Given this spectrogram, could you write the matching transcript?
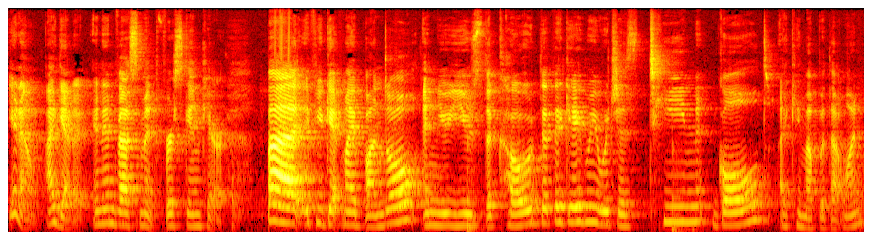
you know, I get it, an investment for skincare. But if you get my bundle and you use the code that they gave me, which is Teen Gold, I came up with that one,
